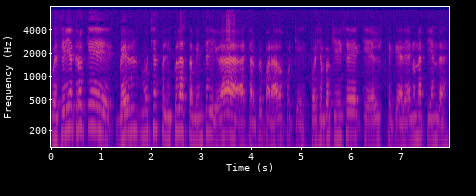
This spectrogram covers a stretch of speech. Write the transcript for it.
Pues sí, yo creo que ver muchas películas también te ayuda a estar preparado, porque, por ejemplo, aquí dice que él se quedaría en una tienda.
